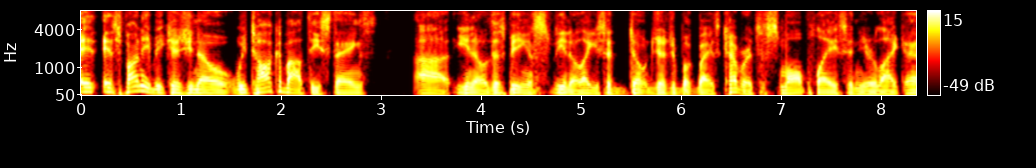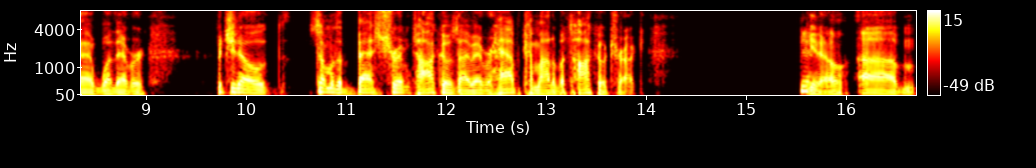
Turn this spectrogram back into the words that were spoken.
it, it's funny because you know we talk about these things. Uh, you know, this being a you know, like you said, don't judge a book by its cover. It's a small place, and you're like, eh, whatever. But you know, some of the best shrimp tacos I've ever had come out of a taco truck. Yeah. You know, um,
